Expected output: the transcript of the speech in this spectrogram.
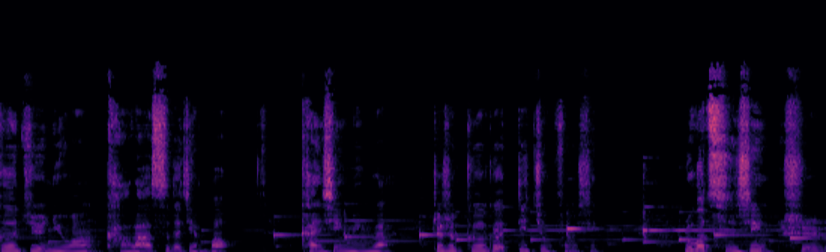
歌剧女王卡拉斯的简报，看信明白，这是哥哥第九封信。如果此信是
